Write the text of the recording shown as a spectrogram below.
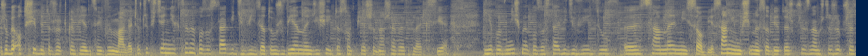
żeby od siebie troszeczkę więcej wymagać. Oczywiście nie chcemy pozostawić widza, to już wiemy dzisiaj, to są pierwsze nasze refleksje. Nie powinniśmy pozostawić widzów y, samymi sobie. Sami musimy sobie też, przyznam szczerze, przed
